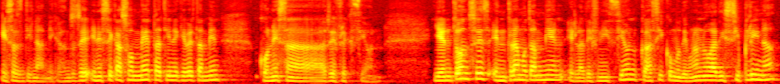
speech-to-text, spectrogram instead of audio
esas dinámicas. Entonces, en este caso, meta tiene que ver también con esa reflexión. Y entonces entramos también en la definición casi como de una nueva disciplina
